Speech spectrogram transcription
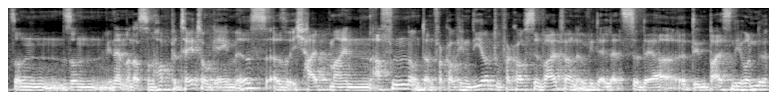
so ein, so ein, wie nennt man das, so ein Hot Potato Game ist. Also ich hype meinen Affen und dann verkaufe ich ihn dir dir und du verkaufst den weiter und irgendwie der Letzte, der, den beißen die Hunde.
